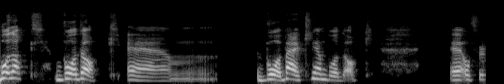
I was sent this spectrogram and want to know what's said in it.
Både och. Både och. Eh, bo, verkligen både och. Eh, och för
